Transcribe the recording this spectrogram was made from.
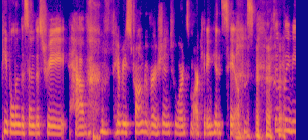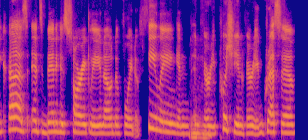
people in this industry have a very strong aversion towards marketing and sales simply because it's been historically you know devoid of feeling and, mm. and very pushy and very aggressive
